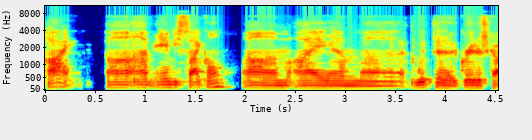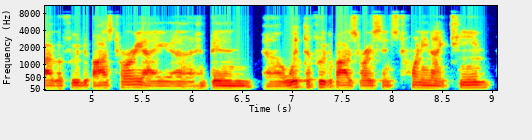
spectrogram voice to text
Hi, uh, I'm Andy Cycle. Um, I am uh, with the Greater Chicago Food Depository. I uh, have been uh, with the Food Depository since 2019.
